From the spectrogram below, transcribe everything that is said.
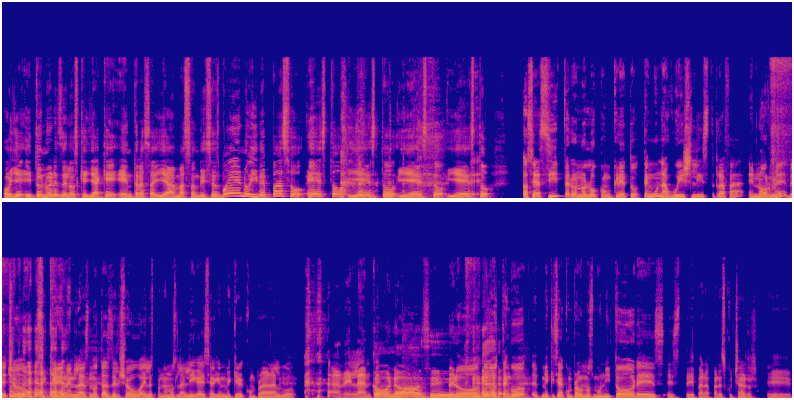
Oye, ¿y tú no eres de los que ya que entras ahí a Amazon dices, bueno, y de paso esto y esto y esto y esto? O sea, sí, pero no lo concreto. Tengo una wish list, Rafa, enorme. De hecho, si quieren en las notas del show, ahí les ponemos la liga y si alguien me quiere comprar algo, adelante. ¿Cómo no? Sí. Pero digo, tengo, eh, me quisiera comprar unos monitores, este, para, para escuchar. Eh,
